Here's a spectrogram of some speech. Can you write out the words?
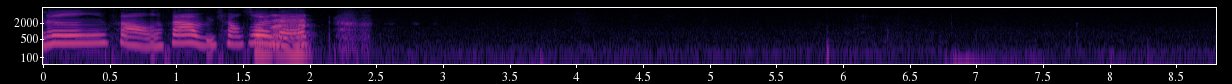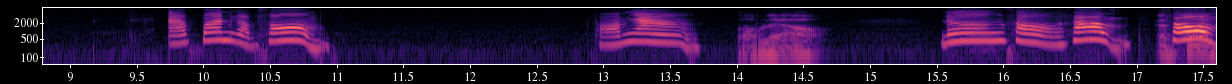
หนึ่งสองสามช็อกโกช็อกโกแลแลตต แอปเปิ้ล กับส้มร้อมยังพร้อมแล้ว หนึ่งสองสามแอปส้เปิ้มล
